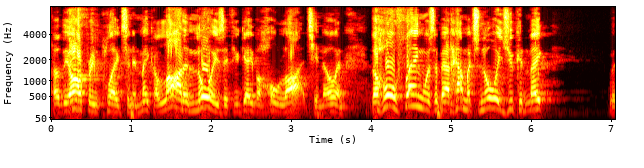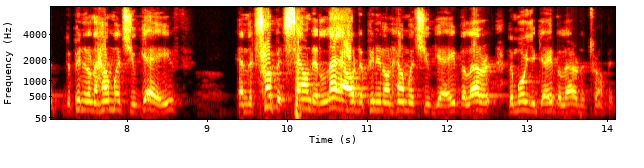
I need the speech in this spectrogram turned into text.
of the offering plates and it'd make a lot of noise if you gave a whole lot, you know. And the whole thing was about how much noise you could make depending on how much you gave. And the trumpet sounded loud depending on how much you gave. The louder, the more you gave, the louder the trumpet.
